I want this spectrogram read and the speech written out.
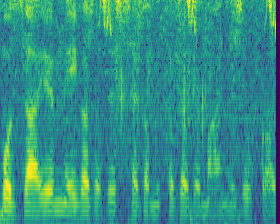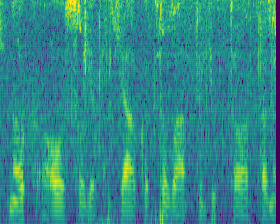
hozzájön még az az összeg, amit az adományozók adnak, ahhoz, hogy a kutyákat tovább tudjuk tartani.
